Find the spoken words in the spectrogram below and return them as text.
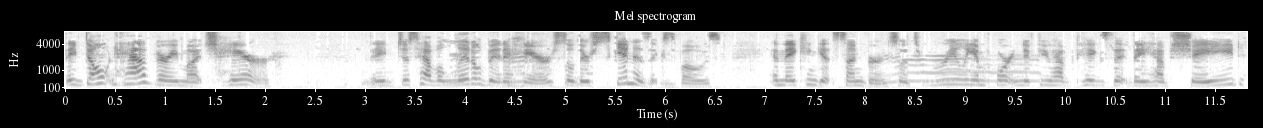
they don't have very much hair. They just have a little bit of hair, so their skin is exposed and they can get sunburned. So it's really important if you have pigs that they have shade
